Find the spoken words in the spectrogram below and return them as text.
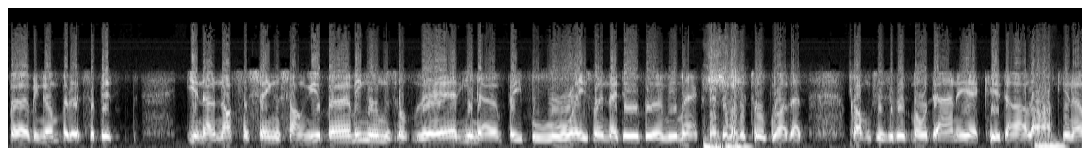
Birmingham, but it's a bit, you know, not for sing song. Your Birmingham's up there. You know, people always when they do a Birmingham accent, they want to talk like that. Coventry's a bit more down here, kid. I like. You know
